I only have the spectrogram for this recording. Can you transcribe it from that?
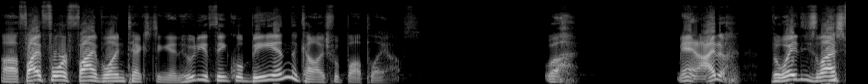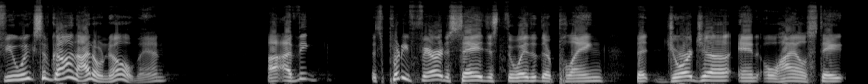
Uh, 5451 texting in. Who do you think will be in the college football playoffs? Well, man, I don't, the way these last few weeks have gone, I don't know, man. I think it's pretty fair to say, just the way that they're playing, that Georgia and Ohio State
